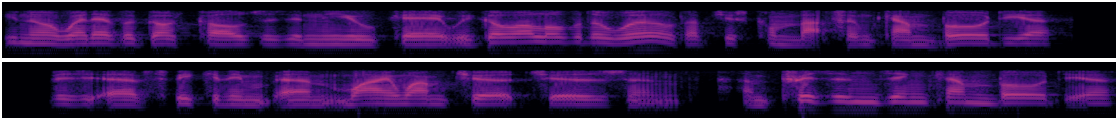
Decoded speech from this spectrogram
you know, wherever God calls us in the UK. We go all over the world. I've just come back from Cambodia, visit, uh, speaking in um, YWAM churches and, and prisons in Cambodia,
